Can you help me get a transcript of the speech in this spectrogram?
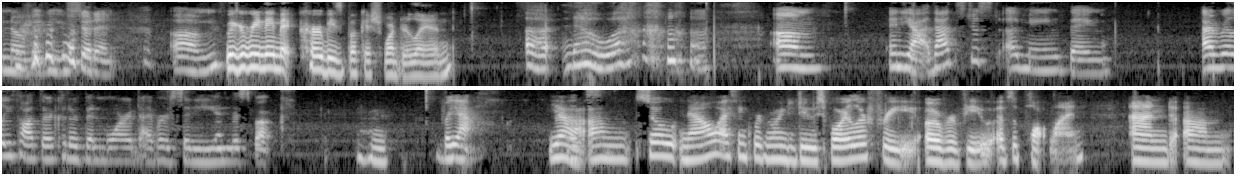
no, maybe you shouldn't. Um, We could rename it Kirby's Bookish Wonderland. uh, no. um, and yeah, that's just a main thing. I really thought there could have been more diversity in this book. Mhm. But yeah. Yeah, um, so now I think we're going to do spoiler free overview of the plot line. And um,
